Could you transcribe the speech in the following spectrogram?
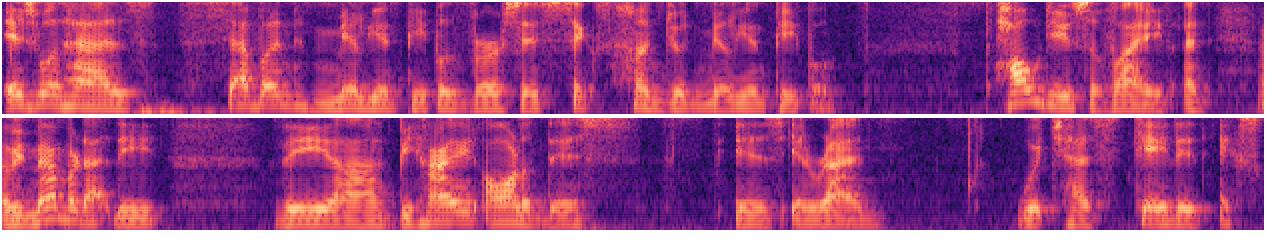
Israel has 7 million people versus 600 million people. How do you survive? And, and remember that the, the uh, behind all of this is Iran, which has stated ex-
